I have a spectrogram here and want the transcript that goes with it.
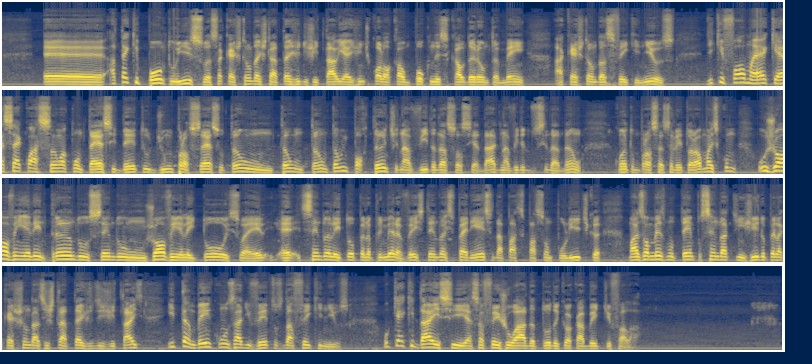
É, até que ponto isso, essa questão da estratégia digital e a gente colocar um pouco nesse caldeirão também a questão das fake news, de que forma é que essa equação acontece dentro de um processo tão, tão, tão, tão importante na vida da sociedade, na vida do cidadão, quanto um processo eleitoral, mas como o jovem ele entrando, sendo um jovem eleitor, isso é, é, sendo eleitor pela primeira vez, tendo a experiência da participação política, mas ao mesmo tempo sendo atingido pela questão das estratégias digitais e também com os adventos da fake news. O que é que dá esse, essa feijoada toda que eu acabei de te falar?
